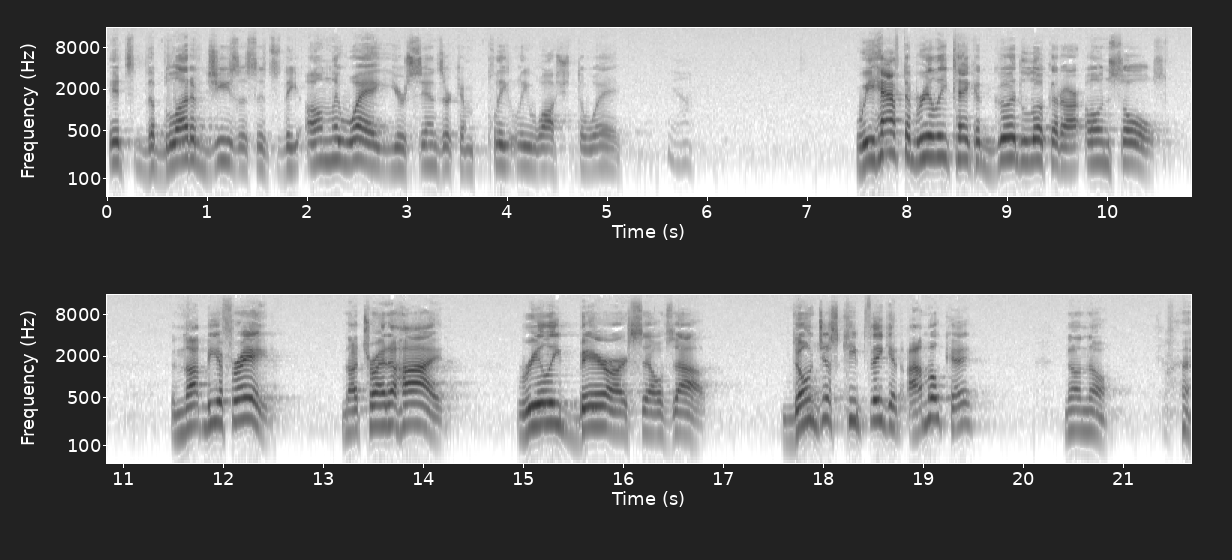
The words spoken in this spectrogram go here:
It's the blood of Jesus. It's the only way your sins are completely washed away. Yeah. We have to really take a good look at our own souls and not be afraid, not try to hide. Really bear ourselves out. Don't just keep thinking, I'm okay. No, no.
